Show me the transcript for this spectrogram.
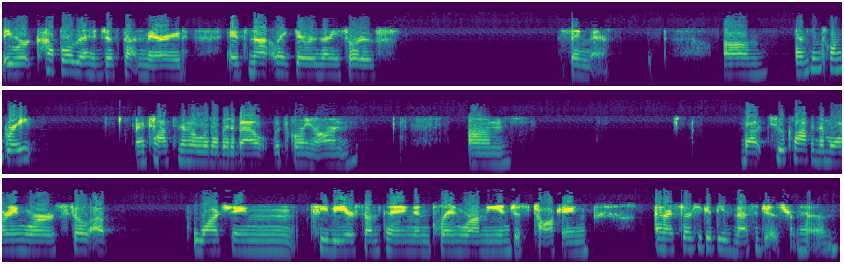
They were a couple that had just gotten married. It's not like there was any sort of thing there. Um, everything's going great. I talked to them a little bit about what's going on. Um, about two o'clock in the morning, we're still up watching TV or something and playing rummy and just talking. And I start to get these messages from him.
